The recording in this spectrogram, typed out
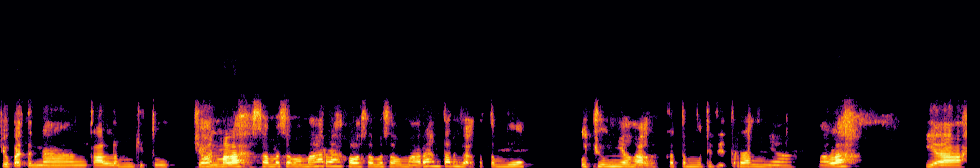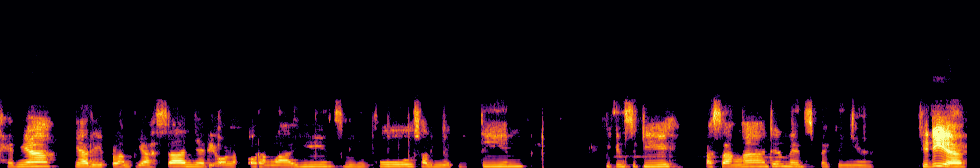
coba tenang, kalem gitu. Jangan malah sama-sama marah. Kalau sama-sama marah ntar nggak ketemu ujungnya, nggak ketemu titik terangnya. Malah ya akhirnya nyari pelampiasan, nyari orang lain, selingkuh, saling nyakitin, bikin sedih pasangan, dan lain sebagainya. Jadi ya,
